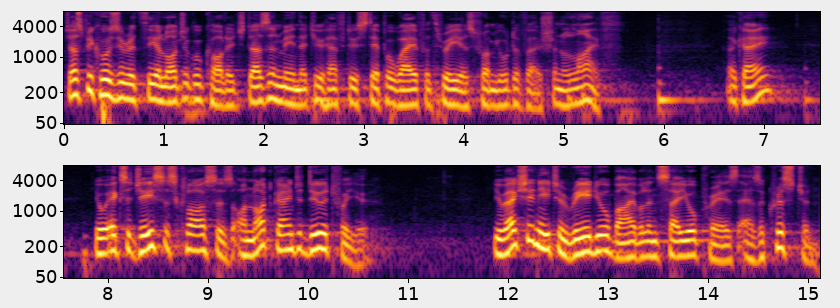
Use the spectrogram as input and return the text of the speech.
Just because you're at theological college doesn't mean that you have to step away for three years from your devotional life. Okay? Your exegesis classes are not going to do it for you. You actually need to read your Bible and say your prayers as a Christian.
